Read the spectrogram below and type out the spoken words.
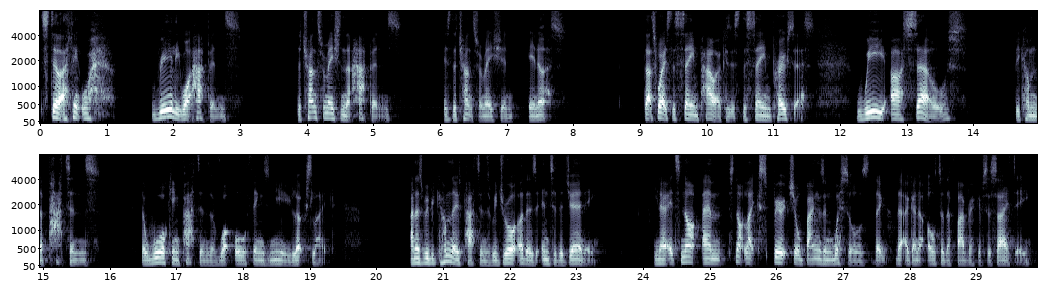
still, I think well, really what happens, the transformation that happens, is the transformation in us. That's why it's the same power, because it's the same process. We ourselves become the patterns, the walking patterns of what all things new looks like. And as we become those patterns, we draw others into the journey. You know, it's not, um, it's not like spiritual bangs and whistles that, that are going to alter the fabric of society,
